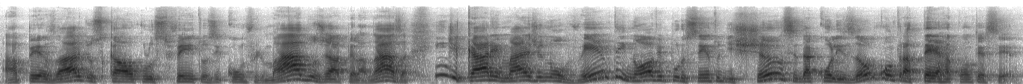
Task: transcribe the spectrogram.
apesar de os cálculos feitos e confirmados já pela NASA indicarem mais de 99% de chance da colisão contra a Terra acontecer.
